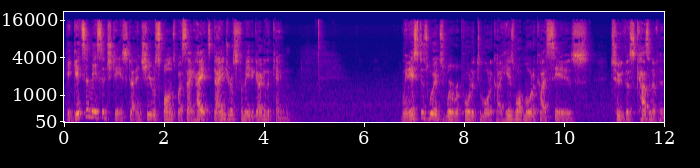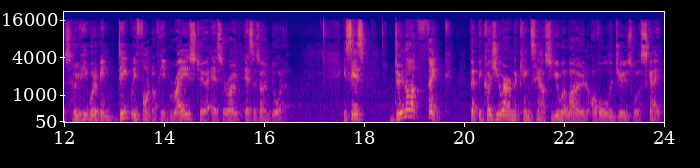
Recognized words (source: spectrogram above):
he gets a message to Esther, and she responds by saying, Hey, it's dangerous for me to go to the king. When Esther's words were reported to Mordecai, here's what Mordecai says to this cousin of his, who he would have been deeply fond of. He'd raised her as her own as his own daughter. He says, Do not think that because you are in the king's house, you alone of all the Jews will escape.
